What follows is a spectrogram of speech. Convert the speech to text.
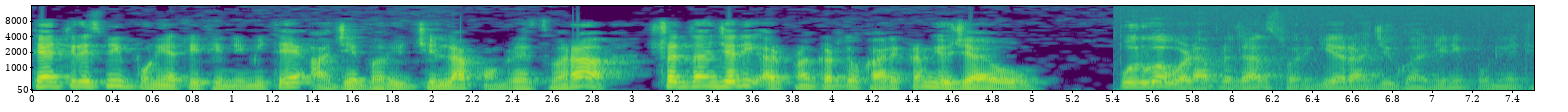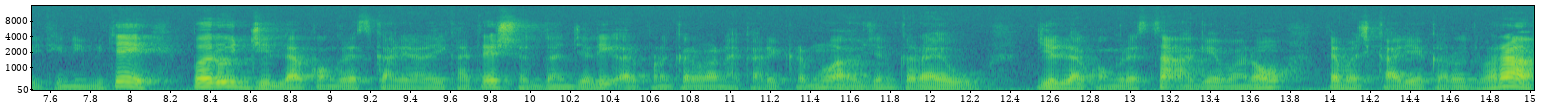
તેત્રીસમી પુણ્યતિથિ નિમિત્તે આજે ભરૂચ જિલ્લા કોંગ્રેસ દ્વારા શ્રદ્ધાંજલિ અર્પણ કરતો કાર્યક્રમ યોજાયો. પૂર્વ વડાપ્રધાન સ્વર્ગીય રાજીવ ગાંધીની પુણ્યતિથિ નિમિત્તે ભરૂચ જિલ્લા કોંગ્રેસ કાર્યાલય ખાતે શ્રદ્ધાંજલિ અર્પણ કરવાના કાર્યક્રમનું આયોજન કરાયું. જિલ્લા કોંગ્રેસના આગેવાનો તેમજ કાર્યકરો દ્વારા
